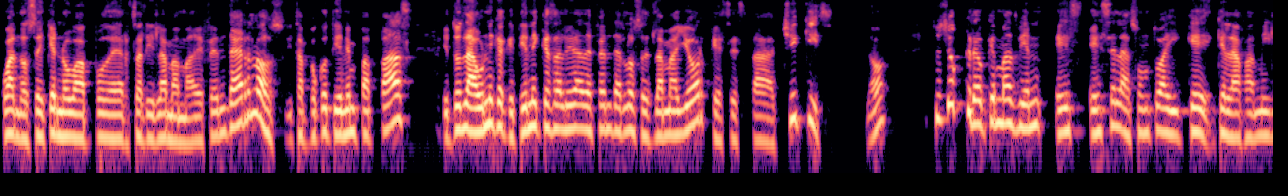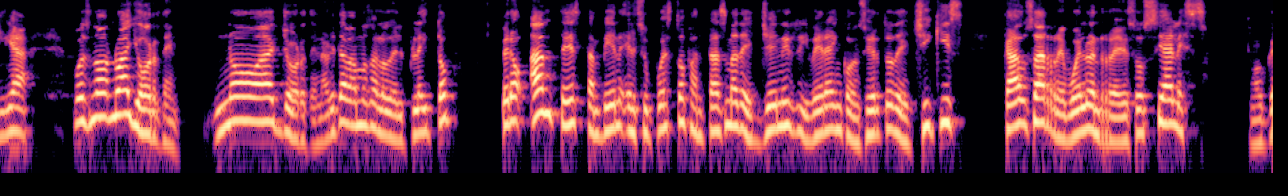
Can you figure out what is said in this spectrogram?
Cuando sé que no va a poder salir la mamá a defenderlos y tampoco tienen papás. Entonces la única que tiene que salir a defenderlos es la mayor, que es esta chiquis, ¿no? Entonces yo creo que más bien es, es el asunto ahí que, que la familia, pues no, no hay orden, no hay orden. Ahorita vamos a lo del pleito, pero antes también el supuesto fantasma de Jenny Rivera en concierto de Chiquis causa revuelo en redes sociales, ¿ok?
